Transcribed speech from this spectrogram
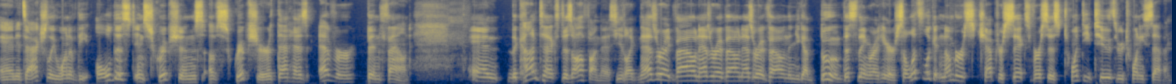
And it's actually one of the oldest inscriptions of Scripture that has ever been found. And the context is off on this. You like Nazarite vow, Nazarite vow, Nazarite vow, and then you got boom, this thing right here. So let's look at Numbers chapter 6, verses 22 through 27.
